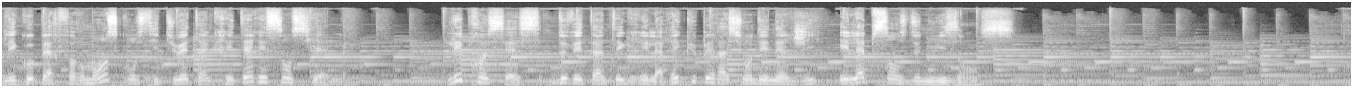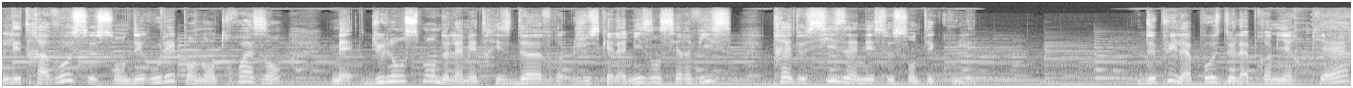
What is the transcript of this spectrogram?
L'éco-performance constituait un critère essentiel. Les process devaient intégrer la récupération d'énergie et l'absence de nuisances. Les travaux se sont déroulés pendant trois ans, mais du lancement de la maîtrise d'œuvre jusqu'à la mise en service, près de six années se sont écoulées. Depuis la pose de la première pierre,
